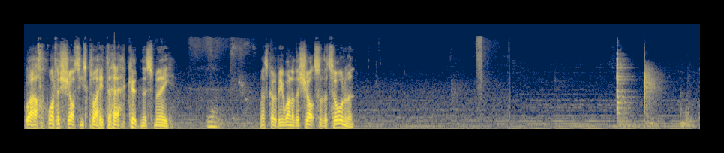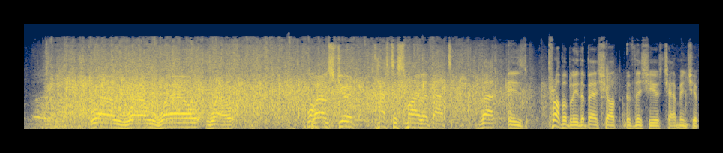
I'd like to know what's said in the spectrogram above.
Well, what a shot he's played there. Goodness me. That's got to be one of the shots of the tournament. Well. Well, Stuart has to smile at that. That is probably the best shot of this year's championship.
